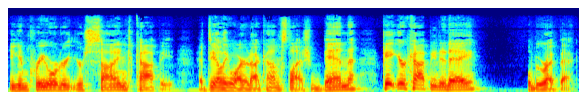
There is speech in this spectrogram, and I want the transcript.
You can pre-order your signed copy at dailywire.com slash Ben. Get your copy today. We'll be right back.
